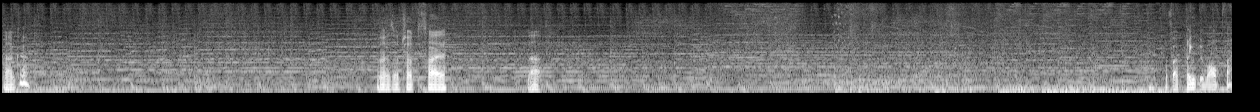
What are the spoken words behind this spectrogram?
Danke. Also Schatzteil. Ja. Was bringt überhaupt was?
